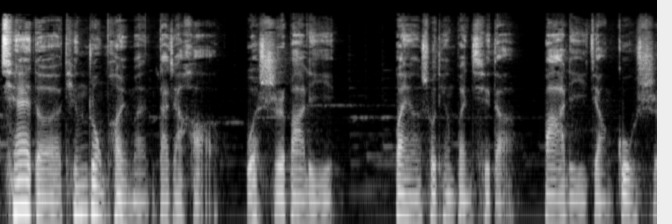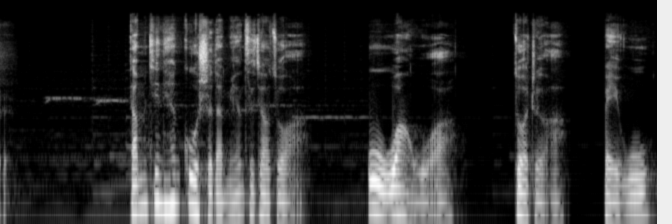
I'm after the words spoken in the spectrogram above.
亲爱的听众朋友们，大家好，我是巴黎，欢迎收听本期的巴黎讲故事。咱们今天故事的名字叫做《勿忘我》，作者北屋。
